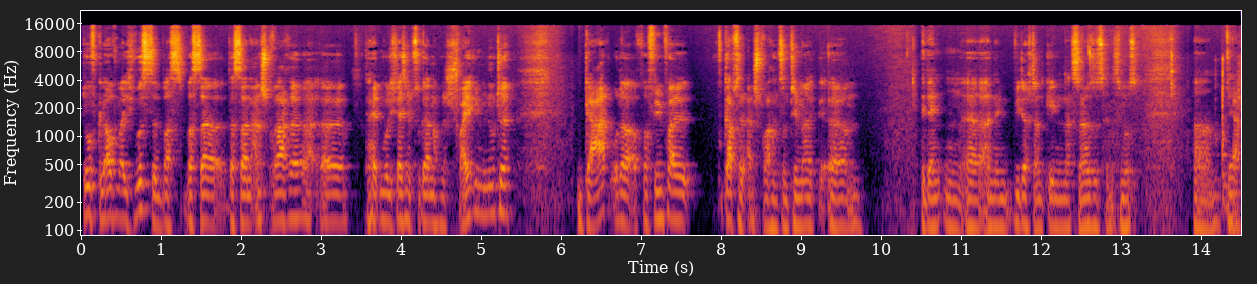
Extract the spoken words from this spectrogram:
doof gelaufen, weil ich wusste, was, was da, dass da eine Ansprache äh, gehalten wurde. Ich weiß nicht, ob es sogar noch eine Schweigeminute gab oder auf jeden Fall gab es halt Ansprachen zum Thema ähm, Gedenken äh, an den Widerstand gegen den Nationalsozialismus. Ähm, ja,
